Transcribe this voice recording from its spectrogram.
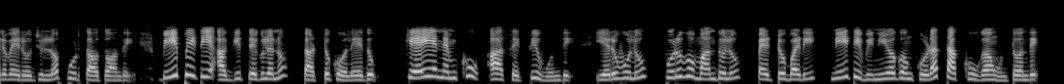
ఇరవై రోజుల్లో పూర్తవుతోంది. బీపీటీ అగ్గి తెగులను తట్టుకోలేదు. కేఎన్ఎంకు ఆ శక్తి ఉంది. ఎరువులు పురుగు మందులు పెట్టుబడి నీటి వినియోగం కూడా తక్కువగా ఉంటుంది.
